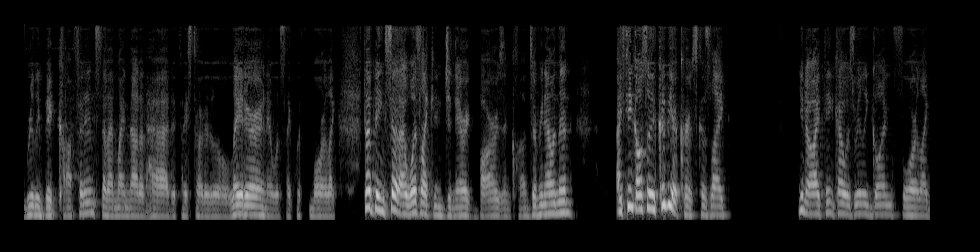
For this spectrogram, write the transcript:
really big confidence that I might not have had if I started a little later. And it was like with more like, that being said, I was like in generic bars and clubs every now and then. I think also it could be a curse because like, you know, I think I was really going for like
